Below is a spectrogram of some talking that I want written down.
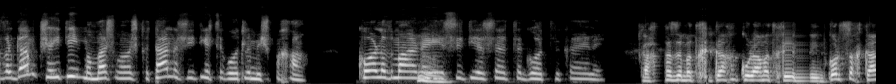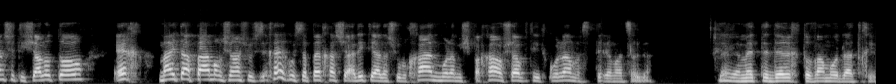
אבל גם כשהייתי ממש ממש קטן עשיתי הצגות למשפחה. כל הזמן. אה, עשיתי הצגות וכאלה. ככה זה מתחיל, ככה כולם מתחילים. כל שחקן שתשאל אותו, איך, מה הייתה הפעם הראשונה שהוא שיחק, הוא יספר לך שעליתי על השולחן מול המשפחה, הושבתי את כולם ועשיתי להם הצגה. זה באמת דרך טובה מאוד להתחיל.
